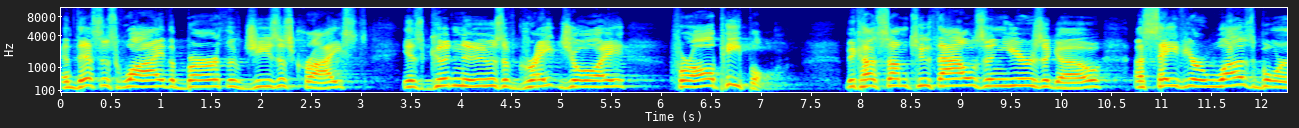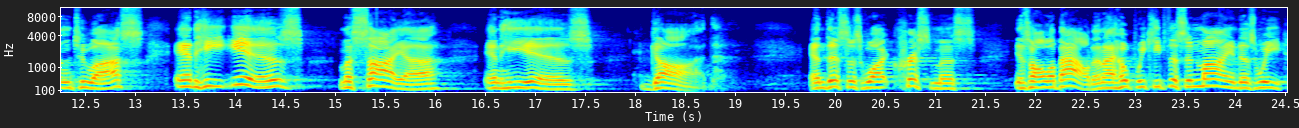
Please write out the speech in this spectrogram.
And this is why the birth of Jesus Christ is good news of great joy for all people. Because some 2,000 years ago, a Savior was born to us, and He is Messiah, and He is God. And this is what Christmas is all about. And I hope we keep this in mind as we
